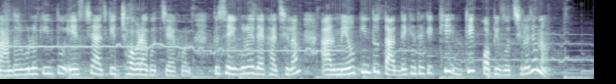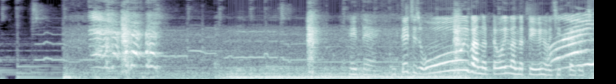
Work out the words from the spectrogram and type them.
বান্দরগুলো কিন্তু এসছে, আজকে ঝগড়া করছে এখন। তো সেইগুলোই দেখাচ্ছিলাম। আর মেয়েও কিন্তু তার দেখে থেকে ঠিক কপি করছিল, জানো? এই দেখ ওই বান্দরটা ওই বান্দরটা এইভাবে চিৎকার করছে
